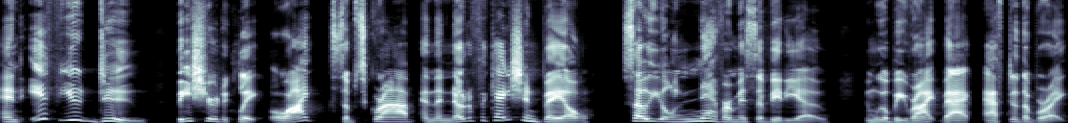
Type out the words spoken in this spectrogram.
And if you do, be sure to click like, subscribe, and the notification bell so you'll never miss a video. And we'll be right back after the break.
